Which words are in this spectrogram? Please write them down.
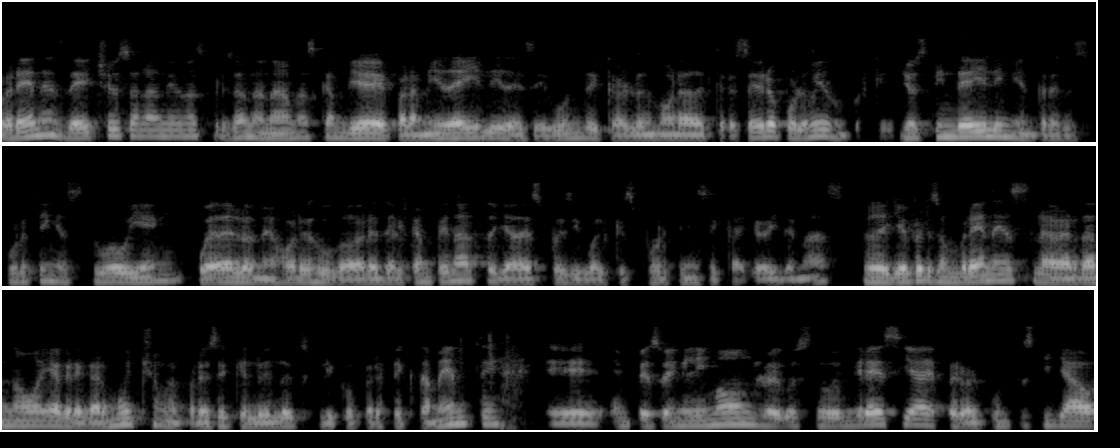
Brenes, de hecho son las mismas personas, nada más cambié para mí Daly de segundo y Carlos Mora de tercero por lo mismo, porque Justin Daly mientras Sporting estuvo bien fue de los mejores jugadores del campeonato, ya después igual que Sporting se cayó y demás. Lo de Jefferson Brenes, la verdad no voy a agregar mucho, me parece que Luis lo explicó perfectamente, eh, empezó en Limón, luego estuvo en Grecia, pero el punto es que ya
